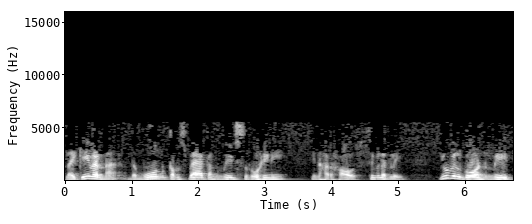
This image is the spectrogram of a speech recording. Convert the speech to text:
like even uh, the moon comes back and meets rohini in her house similarly you will go and meet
